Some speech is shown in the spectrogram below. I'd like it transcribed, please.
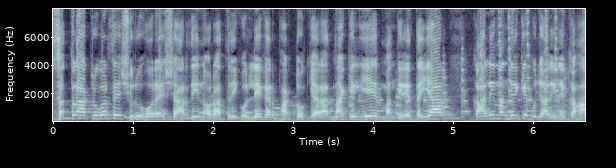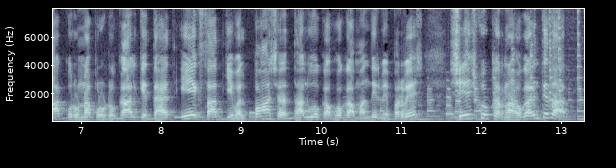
17 अक्टूबर से शुरू हो रहे शारदीय नवरात्रि को लेकर भक्तों की आराधना के लिए मंदिर तैयार। काली मंदिर के पुजारी ने कहा, कोरोना प्रोटोकॉल के तहत एक साथ केवल पाँच श्रद्धालुओं का होगा मंदिर में प्रवेश। शेष को करना होगा इंतज़ार।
